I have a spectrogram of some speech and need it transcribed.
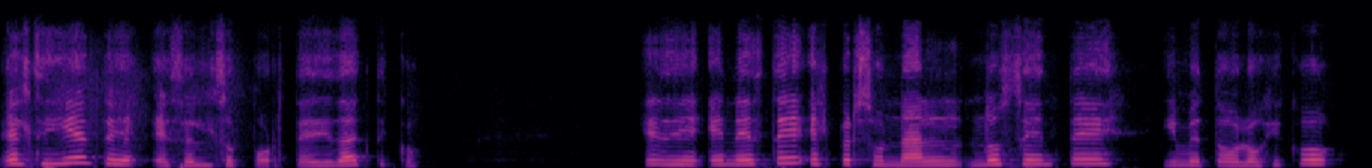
El siguiente es el soporte didáctico. En este el personal docente y metodológico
